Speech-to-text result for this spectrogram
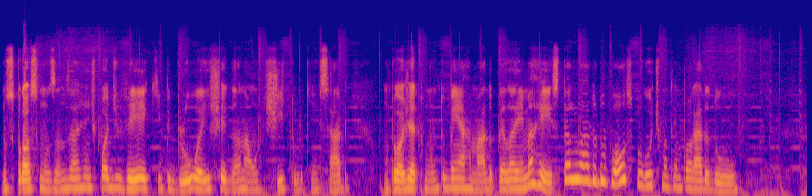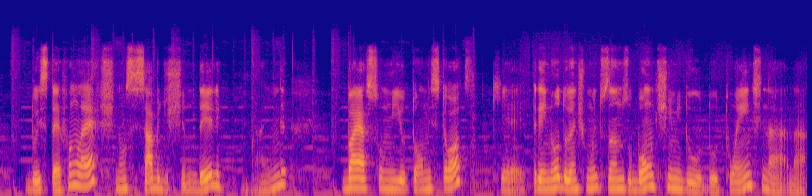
nos próximos anos a gente pode ver a equipe Blue aí chegando a um título, quem sabe um projeto muito bem armado pela Emma Reis. Pelo lado do Wolfsburg, última temporada do, do Stefan Lerch, não se sabe o destino dele ainda. Vai assumir o Tom Strott, que é, treinou durante muitos anos o bom time do, do Twente na, na,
